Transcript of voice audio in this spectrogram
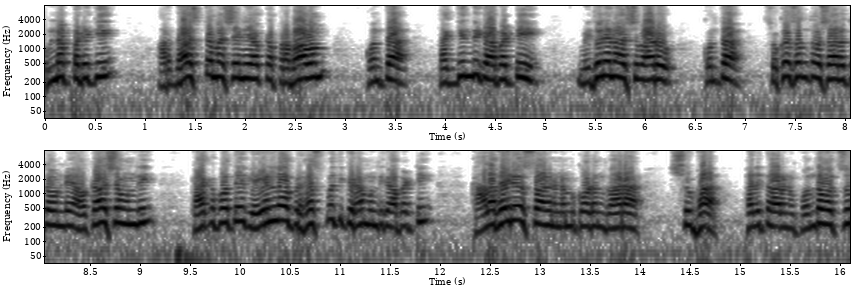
ఉన్నప్పటికీ అర్ధాష్టమ శని యొక్క ప్రభావం కొంత తగ్గింది కాబట్టి మిథున రాశి వారు కొంత సుఖ సంతోషాలతో ఉండే అవకాశం ఉంది. కాకపోతే వ్యయంలో బృహస్పతి గ్రహం ఉంది కాబట్టి కాలభైరవ స్వామిని నమ్ముకోవడం ద్వారా శుభ ఫలితాలను పొందవచ్చు.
